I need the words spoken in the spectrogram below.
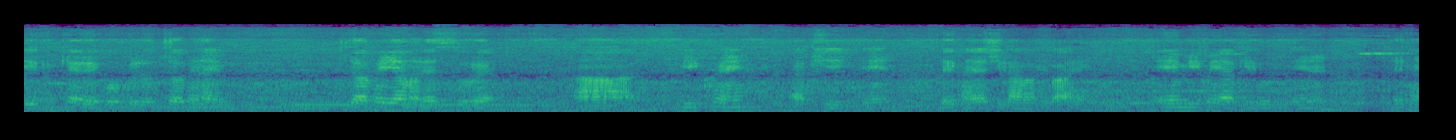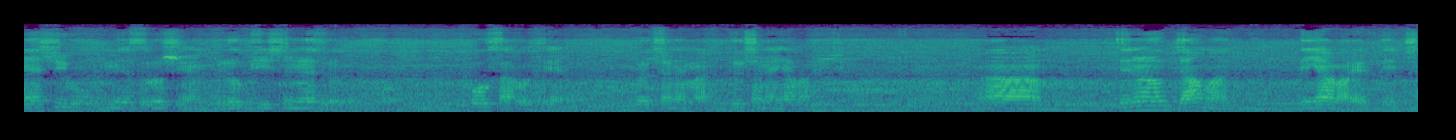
ဒီအခက်ခဲတွေကိုဘယ်လိုကျော်ဖြတ်နိုင်ကျော်ဖြတ်ရမှာလဲဆိုတော့အာမိခွင်းအဖြစ်တင်လက်ခံရရှိလာမှာဖြစ်ပါတယ်။အဲမိခွင်းအဖြစ်ကိုတင်လက်ခံရရှိဖို့ဆိုလို့ရှိရင်ဘယ်လိုဖြည့်ရှင်လဲဆိုတော့ပို့စာကိုတင်လွှတ်ချက်နိုင်မှာလွှတ်ချက်နိုင်ရပါတယ်အာကျွန်တော်ကြားမှာတင်ရပါတယ်တင်ချ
